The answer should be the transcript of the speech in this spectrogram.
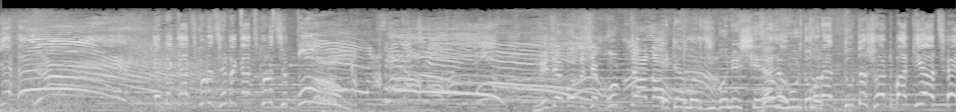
Yeah! এটা কাজ করেছে এটা কাজ করেছে। বুম নিজের মধ্যে সে খুব টানো এটা আমার জীবনের সেরা যাই হোক, মুহূর্ত। তোমার আর দুটো শট বাকি আছে।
